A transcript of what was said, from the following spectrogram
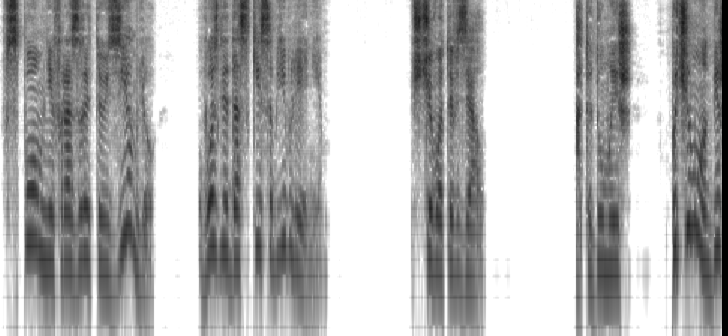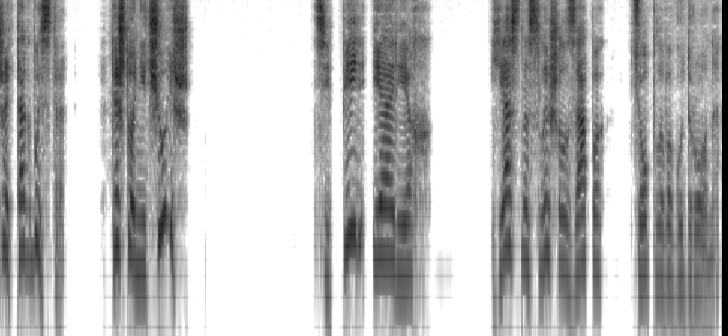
вспомнив разрытую землю возле доски с объявлением. — С чего ты взял? — А ты думаешь, почему он бежит так быстро? Ты что, не чуешь? Теперь и Орех ясно слышал запах теплого гудрона.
